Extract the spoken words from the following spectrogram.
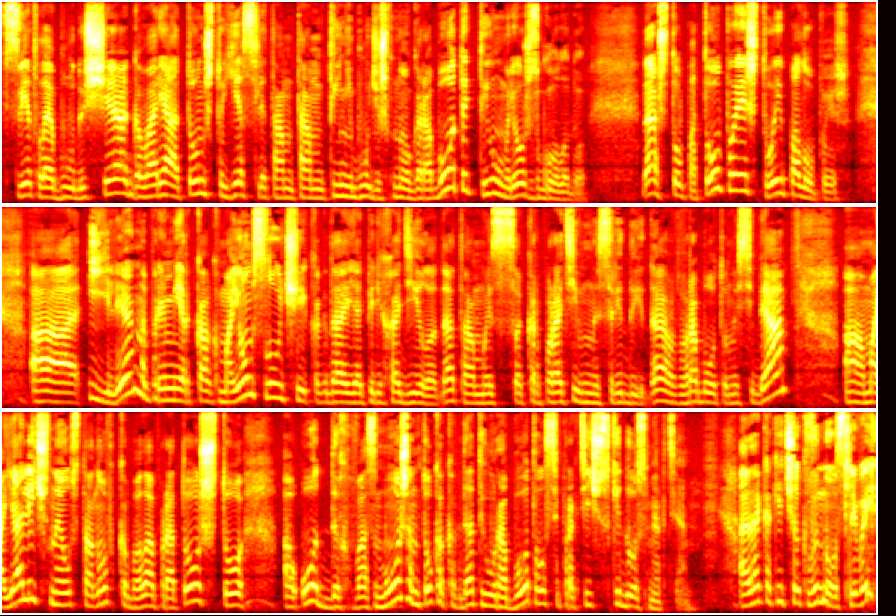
в светлое будущее, говоря о том, что если там, там ты не будешь много работать, ты умрешь с голоду да, что потопаешь, то и полопаешь. А, или, например, как в моем случае, когда я переходила, да, там из корпоративной среды, да, в работу на себя, а, моя личная установка была про то, что а, отдых возможен только когда ты уработался практически до смерти. А так как я человек выносливый,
